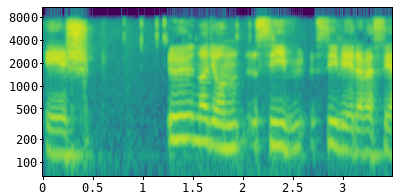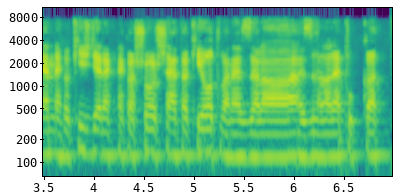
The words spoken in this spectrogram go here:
és ő nagyon szív, szívére veszi ennek a kisgyereknek a sorsát, aki ott van ezzel a, ezzel a lepukkadt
